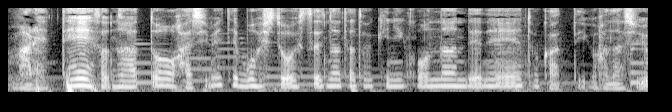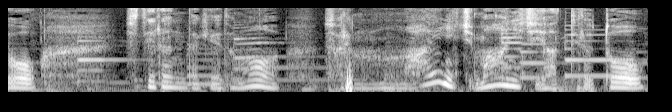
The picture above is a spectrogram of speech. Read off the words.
生まれてその後初めて母子同室になった時にこんなんでねとかっていう話をしてるんだけれどもそれももう毎日毎日やってると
